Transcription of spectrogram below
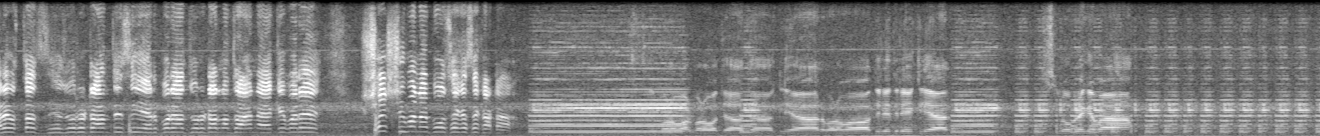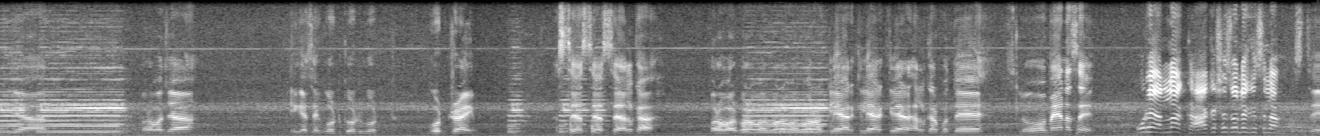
আরে ওস্তাদ যে জোরে টানতেছি এরপরে আর জোরে টানা যায় না একেবারে শেষ সীমানায় পৌঁছে গেছে কাটা। বরাবর বরাবর যা যা ক্লিয়ার বরাবর ধীরে ধীরে ক্লিয়ার স্লো ব্রেকে বা। ক্লিয়ার বরাবর যা। ঠিক আছে good good good good drive আস্তে আস্তে আস্তে হালকা। বরাবর বরাবর বরাবর বরাবর ক্লিয়ার ক্লিয়ার ক্লিয়ার হালকার পথে। স্লো ম্যান আছে। ওরে আল্লাহ গা ঘেসে চলে গেছিলাম? আস্তে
